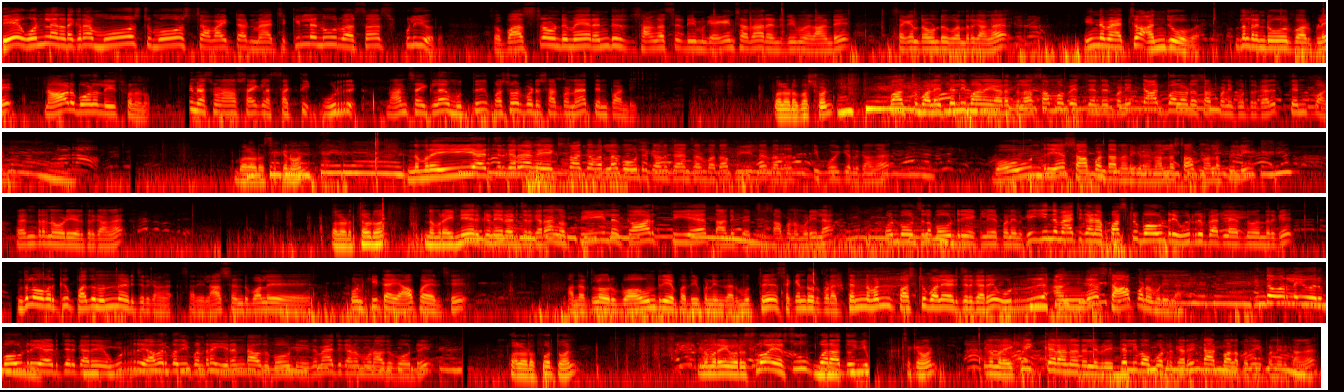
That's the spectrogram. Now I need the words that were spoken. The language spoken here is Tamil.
டே ஒன்ல நடக்கிற most most avoided match Killanur versus Puliyur so first ரவுண்டுமே ரெண்டு ஸ்ட்ராங்கஸ்ட் டீமுக்கு எகென்ஸ்டாக தான் ரெண்டு டீமும் விளாண்டு செகண்ட் ரவுண்டுக்கு வந்திருக்காங்க. இந்த மேட்ச்சும் அஞ்சு ஓவர் முதல் ரெண்டு ஓவர் பவர் பிளே நாலு பவுலர் யூஸ் பண்ணணும். பேட்ஸ்மேன் ஆஃப் சைக்கிளில் சக்தி உரு நான் சைக்கிளில் முத்து ஃபஸ்ட் ஓவர் போட்டு ஸ்டார்ட் பண்ண தென்பாண்டி. பாலோட ஃபர்ஸ்ட் ஒன் ஃபர்ஸ்ட் பாலே தெளிவான இடத்துல செம்ம பேஸ் ஜென்ரேட் பண்ணி டாட் பாலோட ஸ்டார்ட் பண்ணி கொடுத்துருக்காரு தென்பாண்டி. பாலோட செகண்ட் ஒன் இந்த முறை அடிச்சிருக்காரு. அங்கே எக்ஸ்ட்ரா கவரில் பவுண்டரிக்கான சான்ஸ்னு பார்த்தா ஃபீல்டில் விரட்டி போய்க்கிட்டு இருக்காங்க பவுண்டரியே ஸ்டாப் பண்ணிட்டான்னு நினைக்கிறேன். நல்ல ஸ்டாப் நல்ல ஃபீல்டிங் ரெண்டு ரன் ஓடி எடுத்திருக்காங்க. அவளோட தேர்ட் ஒன் இந்த முறை நேருக்கு நேர் அடிச்சிருக்காரு. அங்கே ஃபீல்டர் கார்த்தியை தாண்டி போயிடுச்சு. ஸ்டாப் பண்ண முடியல. ஒன் பவுன்ஸில் பவுண்டரியை கிளியர் பண்ணியிருக்கு. இந்த மேட்சுக்கான ஃபஸ்ட்டு பவுண்டரி உட்ரு பேட்டில் இருந்து வந்திருக்கு. முதல் ஓவருக்கு பதினொன்று அடிச்சிருக்காங்க. சாரி லாஸ்ட் ரெண்டு பால் ஃபோன் ஹீட் ஆகி ஆஃப் ஆயிடுச்சு அந்த இடத்துல ஒரு பவுண்டரியை பதிவு பண்ணியிருந்தார் முத்து. செகண்ட் ஓவர் பட தென்னவன் ஃபர்ஸ்ட் பாலே அடிச்சிருக்காரு. உரு அங்கே ஸ்டாப் பண்ண முடியல. இந்த ஓவர்லையும் ஒரு பவுண்டரி அடிச்சிருக்காரு. உரு அவர் பதிவு பண்ணுற இரண்டாவது பவுண்டரி இந்த மேட்சுக்கான மூணாவது பவுண்டரி பாலோட ஃபோர்த் ஒன் இந்த முறை ஒரு ஸ்லோயர் சூப்பராக தூக்கி செகண்ட் ஒன் இந்த முறை குயிக்கரான டெலிவரி தெளிவாக போட்டிருக்காரு. டாட் பாலை பதிவு பண்ணியிருக்காங்க.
